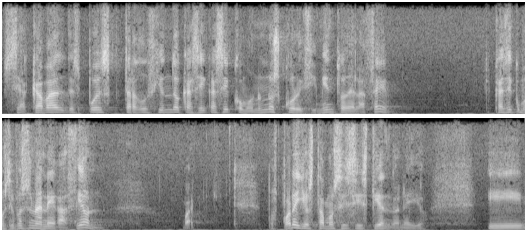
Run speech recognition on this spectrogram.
se acaba después traduciendo casi casi como en un oscurecimiento de la fe, casi como si fuese una negación. Bueno, pues por ello estamos insistiendo en ello. Y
